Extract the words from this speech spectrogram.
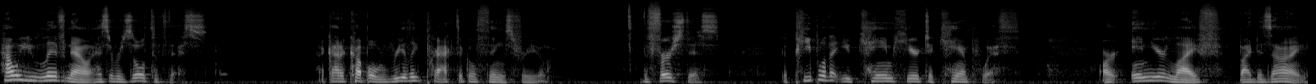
How will you live now as a result of this? I got a couple really practical things for you. The first is the people that you came here to camp with are in your life by design.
